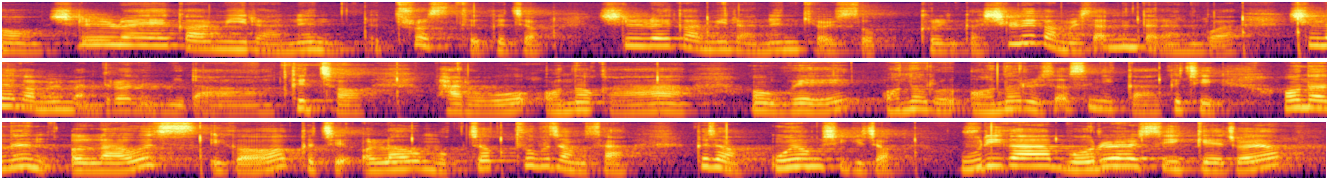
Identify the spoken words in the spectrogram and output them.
어, 신뢰감이라는 트러스트 그죠? 신뢰감이라는 결속 그러니까 신뢰감을 쌓는다라는 거야. 신뢰감을 만들어냅니다. 그쵸? 바로 언어가 어, 왜 언어로 언어를 썼으니까 그치? 언어는 allows 이거 그치? allow 목적 투부정사 그죠? 오형식이죠. 우리가 뭐를 할 수 있게 해줘요?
